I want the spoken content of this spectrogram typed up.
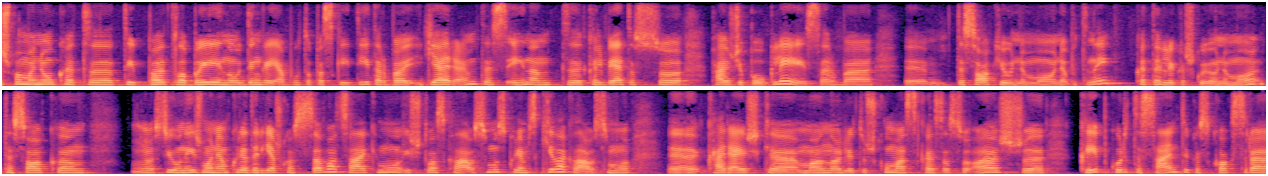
aš pamaniau, kad e, taip pat labai naudinga ją būtų paskaityti arba ją remtis, einant kalbėti su, pavyzdžiui, paaugliais arba tiesiog jaunimu, nebūtinai katalikišku jaunimu, tiesiog su jaunais žmonėm, kurie dar ieško savo atsakymų iš tuos klausimus, kuriems kyla klausimų, e, ką reiškia mano litiškumas, kas esu aš, kaip kurti santykius, koks yra,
